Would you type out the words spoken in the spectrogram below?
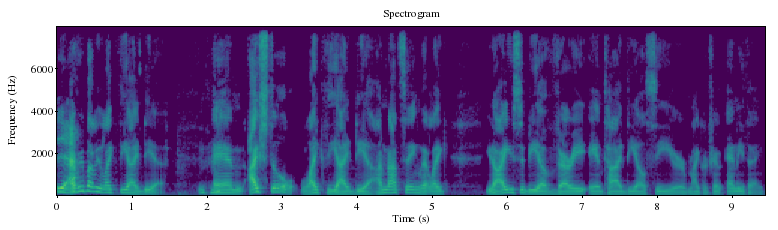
Yeah. Mm-hmm. Everybody liked the idea, and I still like the idea. I'm not saying that like, you know, I used to be a very anti DLC or microtrans anything.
